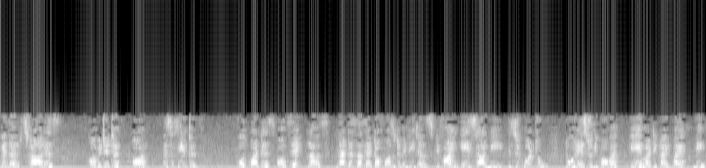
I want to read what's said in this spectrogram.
whether star is commutative or associative. Fourth part is on Z plus, that is the set of positive integers. Define A star B is equal to 2 raised to the power A multiplied by B.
